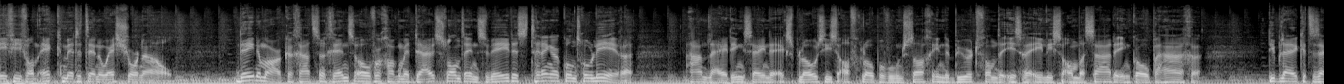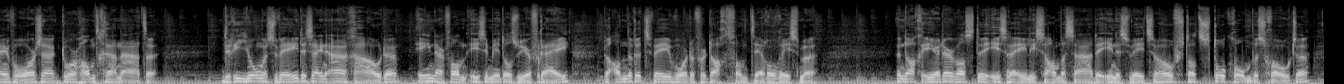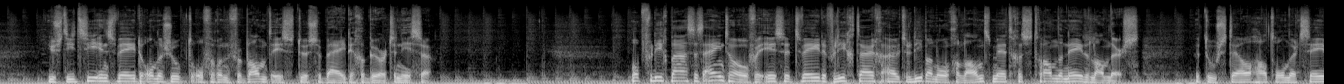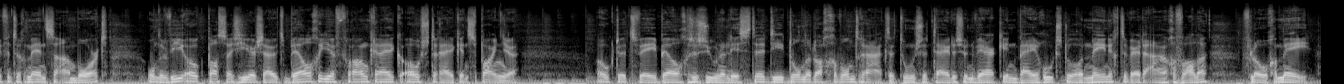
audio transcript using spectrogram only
Levi van Eck met het NOS-journaal. Denemarken gaat zijn grensovergang met Duitsland en Zweden strenger controleren. Aanleiding zijn de explosies afgelopen woensdag... in de buurt van de Israëlische ambassade in Kopenhagen. Die blijken te zijn veroorzaakt door handgranaten. Drie jonge Zweden zijn aangehouden. Eén daarvan is inmiddels weer vrij. De andere twee worden verdacht van terrorisme. Een dag eerder was de Israëlische ambassade in de Zweedse hoofdstad Stockholm beschoten. Justitie in Zweden onderzoekt of er een verband is tussen beide gebeurtenissen. Op vliegbasis Eindhoven is het tweede vliegtuig uit Libanon geland met gestrande Nederlanders. Het toestel had 170 mensen aan boord, onder wie ook passagiers uit België, Frankrijk, Oostenrijk en Spanje. Ook de twee Belgische journalisten die donderdag gewond raakten... toen ze tijdens hun werk in Beirut door een menigte werden aangevallen, vlogen mee.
